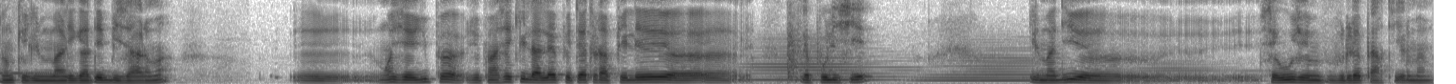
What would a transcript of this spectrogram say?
Donc il m'a regardé bizarrement. Euh, moi j'ai eu peur. Je pensais qu'il allait peut-être appeler euh, les policiers. Il m'a dit euh, c'est où je voudrais partir même.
